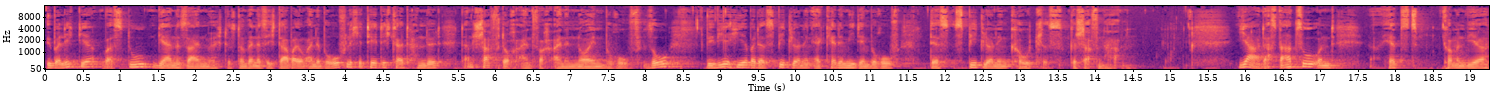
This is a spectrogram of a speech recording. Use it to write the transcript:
überleg dir, was du gerne sein möchtest. Und wenn es sich dabei um eine berufliche Tätigkeit handelt, dann schaff doch einfach einen neuen Beruf. So wie wir hier bei der Speed Learning Academy den Beruf des Speed Learning Coaches geschaffen haben. Ja, das dazu und jetzt kommen wir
